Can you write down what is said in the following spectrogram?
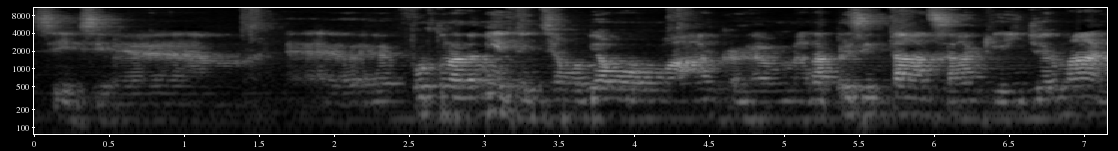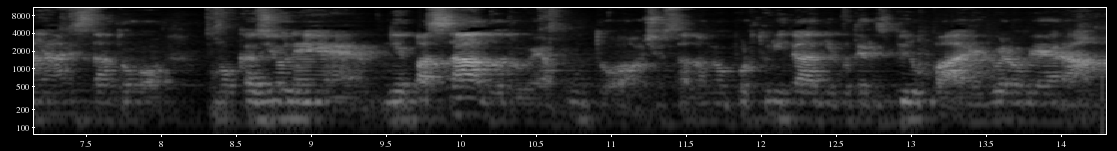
Sì, sì. Eh, eh fortunatamente diciamo, abbiamo una rappresentanza anche in Germania, è stato un'occasione nel passato dove appunto c'è stata un'opportunità di poter sviluppare quello che era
